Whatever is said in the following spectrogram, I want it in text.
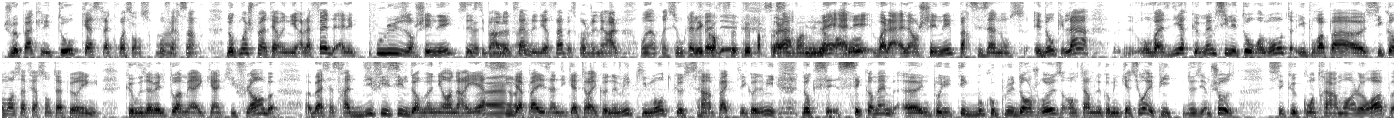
je veux pas que les taux cassent la croissance, pour faire simple. Donc moi je peux intervenir. La Fed, elle est plus enchaînée, c'est paradoxal de dire ça parce qu'en général on a l'impression que la Fed est par ses 120 milliards mais elle est voilà, elle est enchaînée par ses annonces. Et donc là, on va se dire que même si les taux remontent, il pourra pas, euh, s'il commence à faire son tapering, que vous avez le taux américain qui flambe, euh, bah ça sera difficile de revenir en arrière s'il n'y a pas les indicateurs économiques qui montrent que ça impacte l'économie. Donc c'est quand même euh, une politique beaucoup plus dangereuse en termes de communication. Et puis deuxième chose, c'est que contrairement à l'Europe,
